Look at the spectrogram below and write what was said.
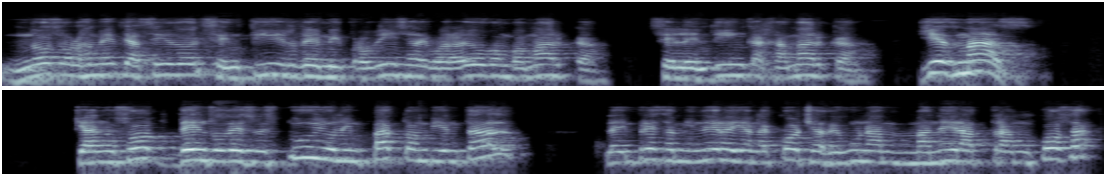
no solamente ha sido el sentir de mi provincia de Guarayo, Bombamarca, Celendín, Cajamarca, y es más, que a nosotros, dentro de su estudio de impacto ambiental, la empresa minera Yanacocha, de una manera tramposa,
